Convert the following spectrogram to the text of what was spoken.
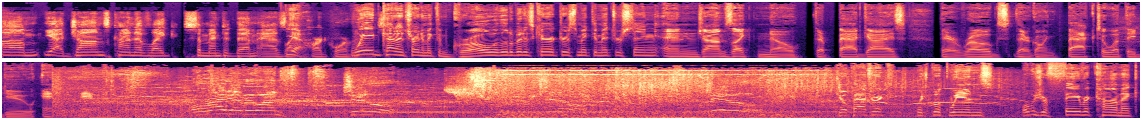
Um, yeah, John's kind of like cemented them as like Yeah. hardcore. Waid kind of tried to make them grow a little bit as characters to make them interesting. And John's like, no, they're bad guys. They're rogues. They're going back to what they do and he nailed it. All right, everyone, chill. Chill. Chill. Joe Patrick, which book wins? What was your favorite comic?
